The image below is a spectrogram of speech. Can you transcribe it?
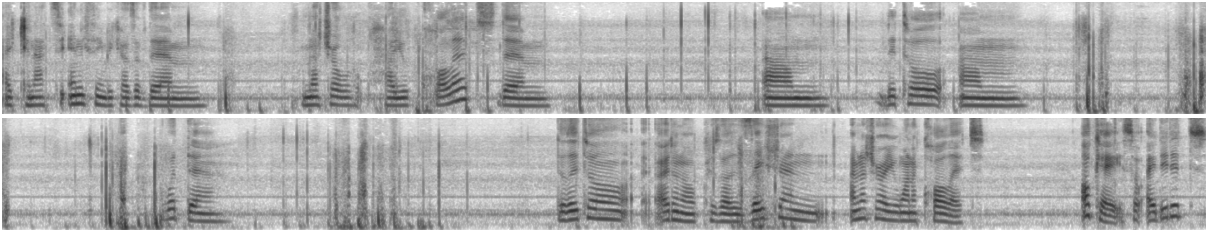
I cannot see anything because of the. Um, I'm not sure how you call it. The um, little um, what the the little I don't know crystallization I'm not sure how you want to call it. Okay so I did it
